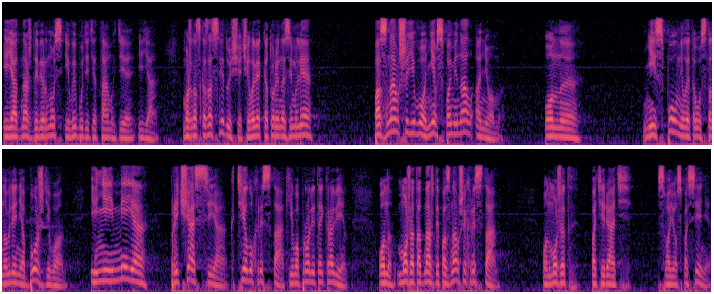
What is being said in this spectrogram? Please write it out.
и я однажды вернусь, и вы будете там, где и я. Можно сказать следующее. Человек, который на земле, познавший его, не вспоминал о нем, он э, не исполнил это установление Божьего, и не имея причастия к телу Христа, к Его пролитой крови, он может, однажды познавший Христа, он может потерять свое спасение.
